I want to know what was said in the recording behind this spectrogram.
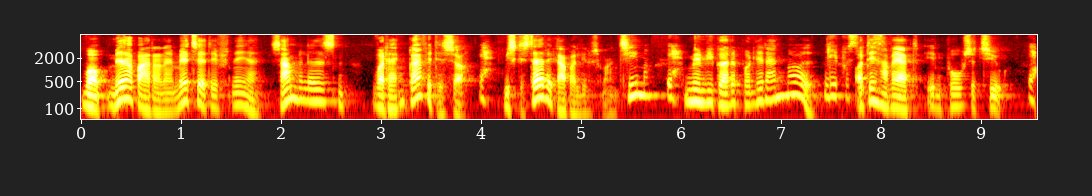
hvor medarbejderne er med til at definere sammen med ledelsen, hvordan gør vi det så? Ja. Vi skal stadigvæk arbejde lige så mange timer, ja. men vi gør det på en lidt anden måde. Og det har været en positiv ja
